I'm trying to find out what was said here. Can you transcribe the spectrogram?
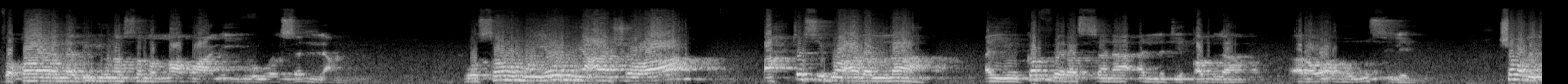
فقال نبينا صلى الله عليه وسلم وصوم يوم عاشوراء احتسب على الله ان يكفر السنه التي قبله رواه مسلم সমবেত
